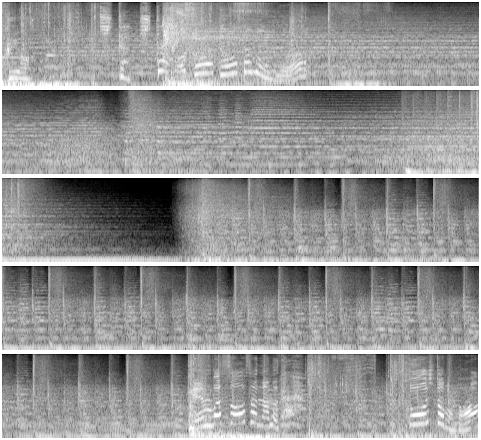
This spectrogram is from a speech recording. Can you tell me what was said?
くよ。来た来た。ここは倒さないよ。現場なのだ。どうしたのだ？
